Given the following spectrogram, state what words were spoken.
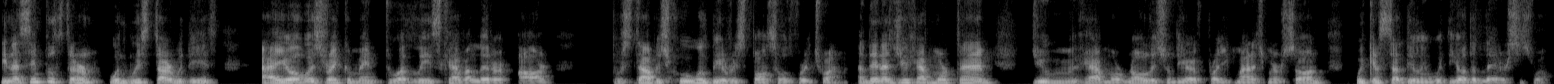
In a simple term, when we start with this, I always recommend to at least have a letter R to establish who will be responsible for each one. And then as you have more time, you have more knowledge on the area of project management or so on, we can start dealing with the other letters as well.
